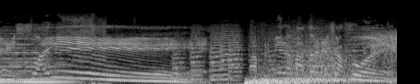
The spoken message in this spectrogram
É isso aí! A primeira batalha já foi!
